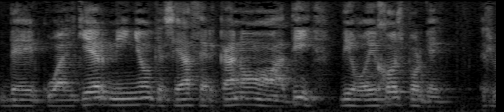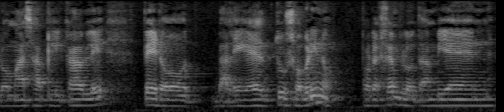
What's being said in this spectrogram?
de cualquier niño que sea cercano a ti. Digo hijos porque es lo más aplicable, pero vale tu sobrino, por ejemplo, también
